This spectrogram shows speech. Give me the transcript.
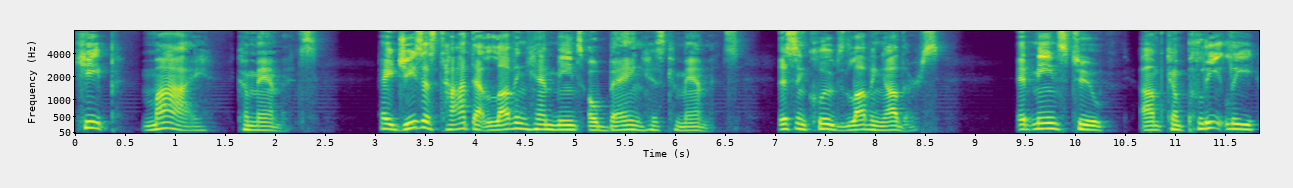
keep my commandments. Hey, Jesus taught that loving him means obeying his commandments. This includes loving others. It means to um, completely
